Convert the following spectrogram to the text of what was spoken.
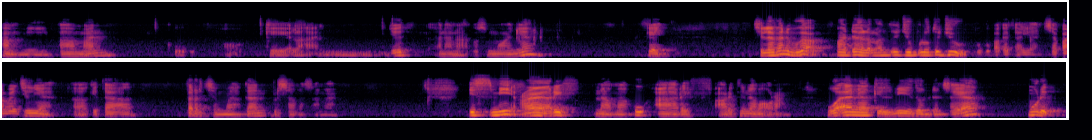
Ami, pamanku. Oke, lanjut anak-anakku semuanya. Oke. Silakan dibuka pada halaman 77 buku paket kalian. Siapkan pensilnya. Uh, kita terjemahkan bersama-sama. Ismi Arif, namaku Arif. Arif ini nama orang. Wa ana dan saya murid.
